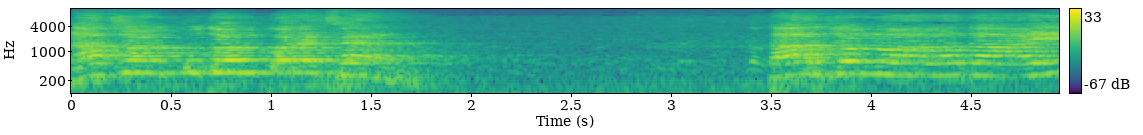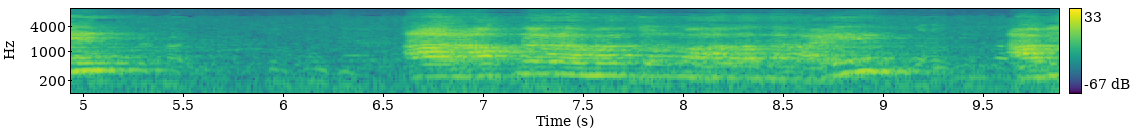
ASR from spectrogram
নাচন কুদন করেছেন। তার জন্য আলাদা আইন আর আপনার আমার জন্য আলাদা আইন। আমি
